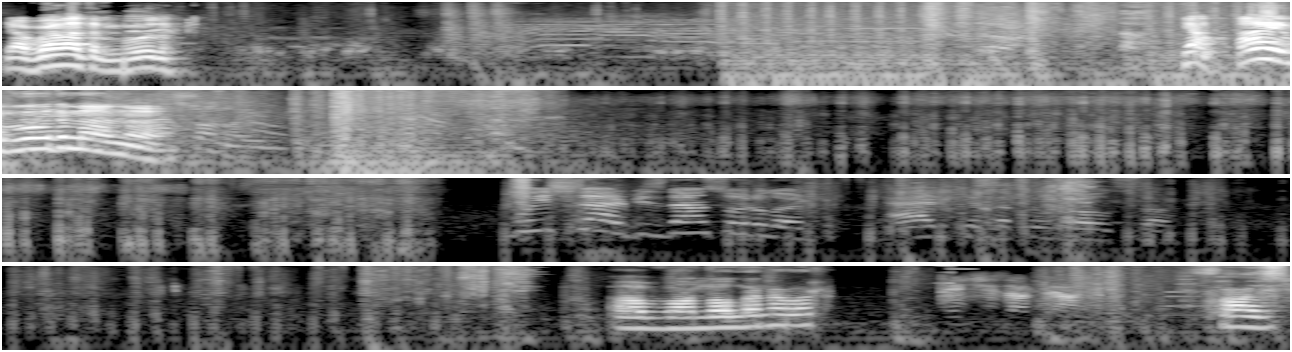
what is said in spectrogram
Ya vuramadım vurdum. Ya hayır vurdum onu. Son oyuncu. Bu işler bizden sorulur. Herkes akıllı olsun. Abi Vandal'da ne var? Faz.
